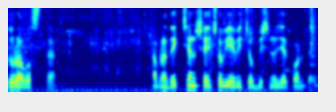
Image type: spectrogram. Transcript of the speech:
দুরবস্থা। আপনারা দেখছেন সেই ছবি এবি চব্বিশ নিউজের পর্দায়।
